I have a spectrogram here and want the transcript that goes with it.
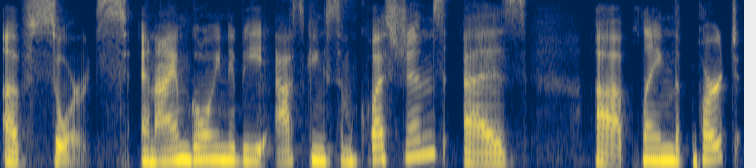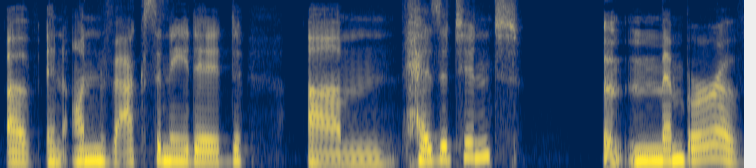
of sorts. And I'm going to be asking some questions as uh, playing the part of an unvaccinated, um, hesitant uh, member of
